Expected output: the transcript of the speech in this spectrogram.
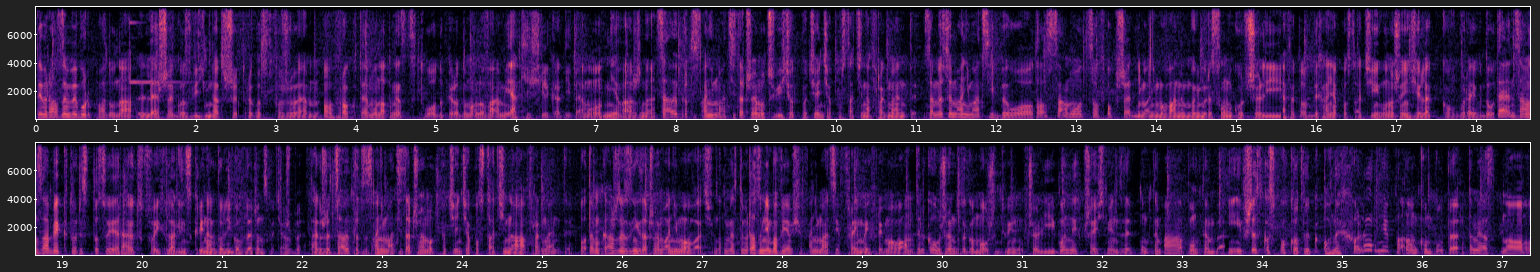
Tym razem wybór padł na Leszego z Wiedźmina 3, którego stworzyłem o rok temu, natomiast tło dopiero domalowałem jakieś kilka dni temu, nieważne. Cały proces animacji zacząłem oczywiście od pocięcia postaci na fragmenty. Zamysłem animacji było to samo, co w poprzednim animowanym moim rysunku, czyli efekt oddychania postaci, unoszenie się lekko w górę i w dół. Ten sam zabieg, który stosuje Riot w swoich login screenach do League of Legends chociażby. Także cały proces animacji zacząłem od pocięcia postaci na fragmenty. Potem każdy z nich zacząłem animować. Natomiast tym razem nie bawiłem się w animację frame by frame'ową, tylko użyłem do tego motion twinów, czyli płynnych przejść między punktem A a punktem B. I wszystko spoko, tylko one cholernie palą komputer. Natomiast no,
